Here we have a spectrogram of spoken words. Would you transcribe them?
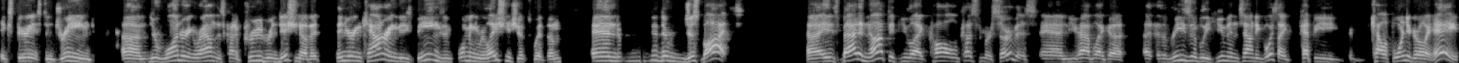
experienced and dreamed. Um, you're wandering around this kind of crude rendition of it, then you're encountering these beings and forming relationships with them, and they're just bots. Uh, it's bad enough if you like call customer service and you have like a, a, a reasonably human sounding voice, like peppy California girl, like, "Hey,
